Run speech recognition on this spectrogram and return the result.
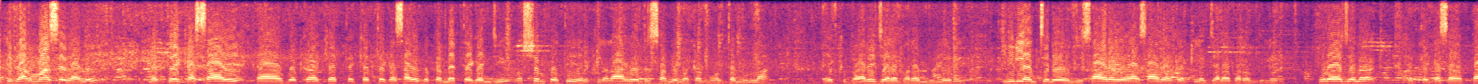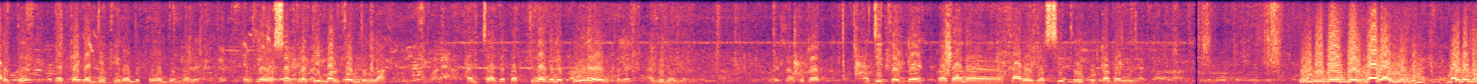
ಆಟಿಕ ಅಮಾಸೆಗಾನಿ ಮೆತ್ತೆ ಕಸಾಯಿ ಬೊಕ್ಕ ಕೆತ್ತೆ ಕೆತ್ತೆ ಕಸಾಯಿ ಬೊಕ್ಕ ಮೆತ್ತೆ ಗಂಜಿ. ವರ್ಷಂ ಪ್ರತಿ ಏಳ್ಕಿಲ ರಾಘವೇಂದ್ರ ಸ್ವಾಮಿ ಮಠ ಹೊಲ್ತಂಬುಲ್ಲ ಏಕ್ ಭಾರಿ ಜನ ಬರಂದಿಲ್ಲರಿ. ಇಲ್ಲಂಚಿನ ಒಂದು ಸಾವಿರ ಸಾವಿರ ಗಟ್ಟಲೆ ಜನ ಬರಂದಿಲ್ಲರಿ. ಪೂರಾ ಜನ ಮೆತ್ತೆ ಕಸ ಪರ್ದು ಮೆತ್ತೆ ಗಂಜಿ ತಿನ್ನೊಂದು ಪೋಂದಿಲ್ಲರಿ ಎಂಕ್ಲೆ ವರ್ಷಂ ಪ್ರತಿ ಮಲ್ತೊಂದಿಲ್ಲ. ಅಂಚಾದ ಬತ್ತಿನಗಲೆ ಪೂರ ಎಂಕ್ಲೆ ಅಭಿನಂದನೆ. ಅಜಿತ್ ಹೆಗ್ಡೆ ಪ್ರಧಾನ ಕಾರ್ಯದರ್ಶಿ ತೂಕುಟ ಬೆಂಗಳೂರು. ಎರಡು ದಯವಿಟ್ಟು ಸಾಲಾಗಿದೆ ಮೊದಲು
